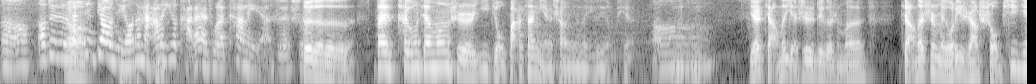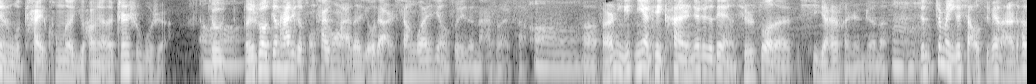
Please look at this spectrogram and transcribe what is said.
嗯嗯哦，对对，他进掉进去以后，他拿了一个卡带出来看了一眼，对是。对对对对对，但太空先锋是一九八三年上映的一个影片，哦，嗯嗯，也是讲的也是这个什么，讲的是美国历史上首批进入太空的宇航员的真实故事，就哦等于说跟他这个从太空来的有点相关性，所以再拿出来看。哦，啊、反正你你也可以看人家这个电影，其实做的细节还是很认真的。嗯嗯，就这么一个小的随便拿着，他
